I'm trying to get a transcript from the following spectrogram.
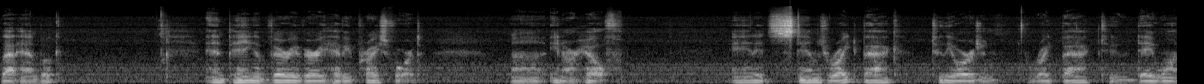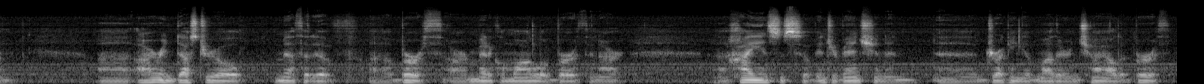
that handbook and paying a very, very heavy price for it uh, in our health. And it stems right back to the origin, right back to day one. Uh, our industrial method of uh, birth, our medical model of birth, and our uh, high instance of intervention and uh, drugging of mother and child at birth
